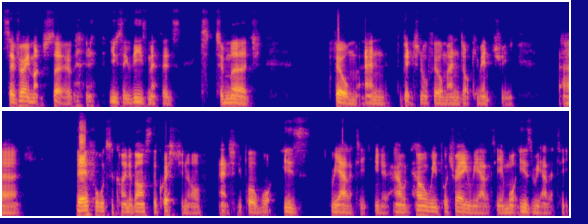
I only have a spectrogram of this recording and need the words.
so very much so, using these methods to merge film and fictional film and documentary. Uh, therefore, to kind of ask the question of actually, well, what is reality? You know, how how are we portraying reality, and what is reality?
